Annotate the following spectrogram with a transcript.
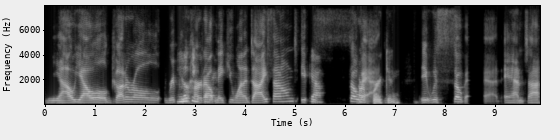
meow yowl guttural rip your heart out it. make you want to die sound it yeah. was so heartbreaking bad. it was so bad and uh,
